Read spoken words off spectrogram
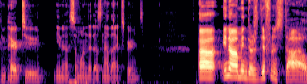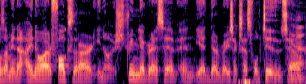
compared to you know someone that doesn't have that experience? Uh, you know, I mean, there's different styles. I mean, I know our folks that are you know extremely aggressive and yet they're very successful too. So, Yeah.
